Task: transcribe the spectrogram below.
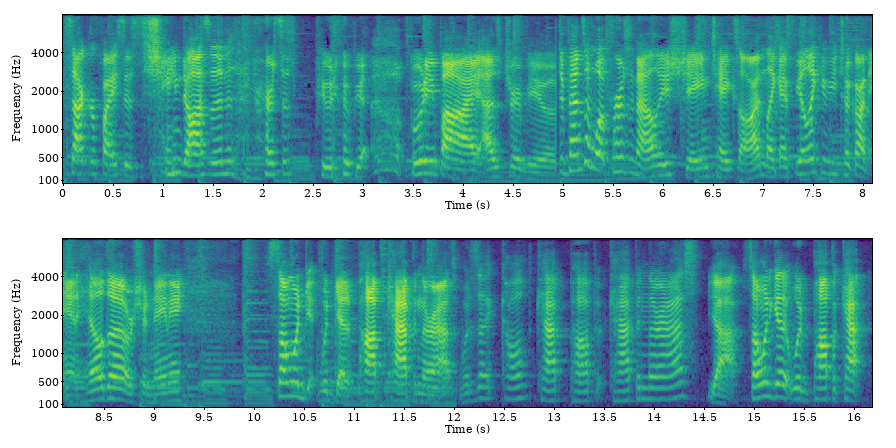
sacrifices Shane Dawson versus Booty Pie as tribute. Depends on what personality Shane takes on. Like, I feel like if you took on Aunt Hilda or Shanae, someone get, would get a pop cap in their ass. What is that called? Cap, pop, cap in their ass? Yeah, someone get would pop a cap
